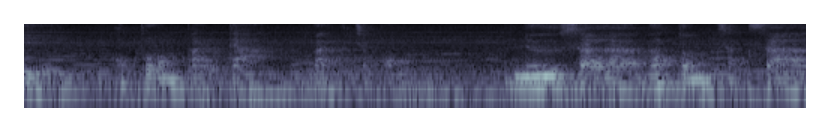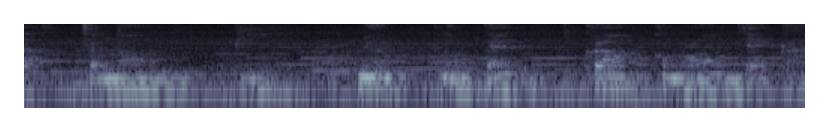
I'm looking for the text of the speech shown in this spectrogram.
ធីអប់រំបរិស្ថានបែបជប៉ុននៅសាលាបឋមសិក្សាចំណងពីនៅភ្នំពេញក្រុងកំរងចៃកា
